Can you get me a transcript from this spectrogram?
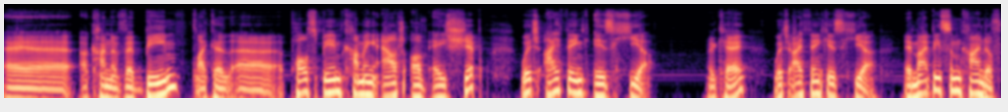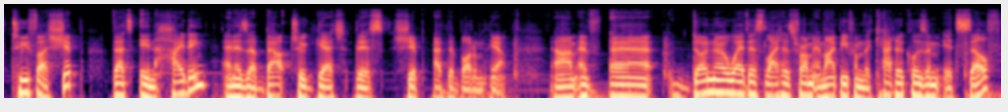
a, a, kind of a beam, like a, a pulse beam coming out of a ship, which I think is here. Okay, which I think is here. It might be some kind of Tufa ship that's in hiding and is about to get this ship at the bottom here. Um, and uh, don't know where this light is from. It might be from the Cataclysm itself,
